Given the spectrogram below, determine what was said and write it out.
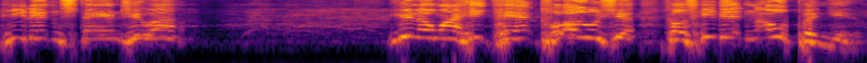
He didn't stand you up. You know why he can't close you? Because he didn't open you.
